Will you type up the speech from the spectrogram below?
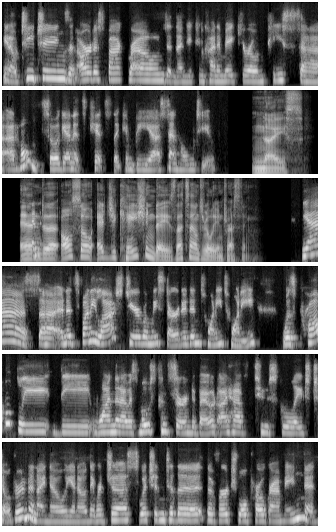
you know, teachings and artist background, and then you can kind of make your own piece uh, at home. So again, it's kits that can be uh, sent home to you. Nice. And, and also education days. That sounds really interesting. Yes. Uh, and it's funny, last year when we started in 2020 was probably the one that I was most concerned about. I have two school age children, and I know, you know, they were just switching to the, the virtual programming. And,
